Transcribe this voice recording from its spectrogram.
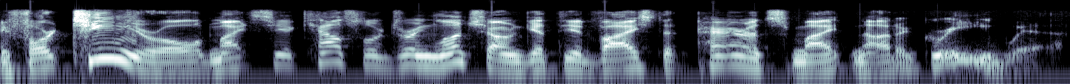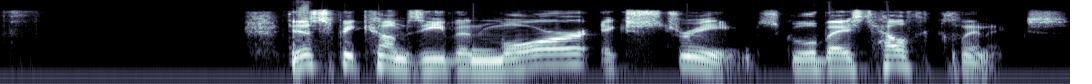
A 14 year old might see a counselor during lunch hour and get the advice that parents might not agree with. This becomes even more extreme school based health clinics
